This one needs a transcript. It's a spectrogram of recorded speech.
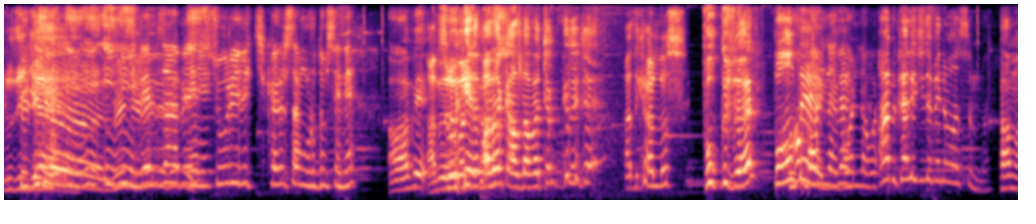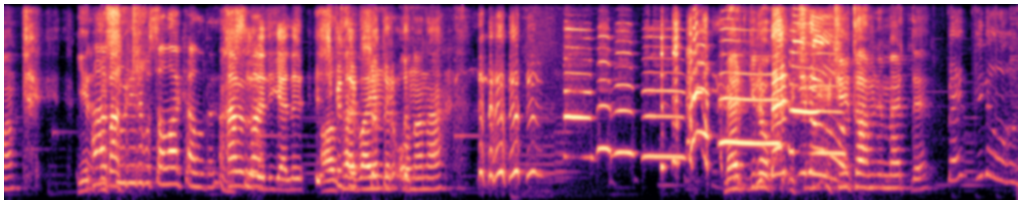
Rudiger. İyi, iyi, iyi, iyi. Remzi abi. Suriyeli çıkarırsam vurdum seni. Abi, Abi, Suriye'de Roberto bana kaldı ama çok kırıcı. Hadi Carlos. Çok güzel. Aha, Bolde. bolle, güzel. bolle, bolle. Abi kaleci de benim olsun mu? Tamam. Ha 70. Suriyeli bu salağa kaldı. Abi bak. Suriyeli geldi. Altay Bayındır Onana. Mert Günok. Mert Üçüncü, Günok. üçüncü tahminim Mert'ti. Ben yine al.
